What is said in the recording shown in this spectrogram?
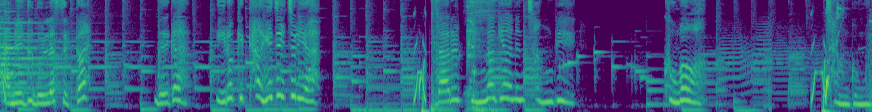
하늘도 놀랐을걸? 내가 이렇게 강해질 줄이야. 나를 빛나게 하는 장비. 고마워. 창공으로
